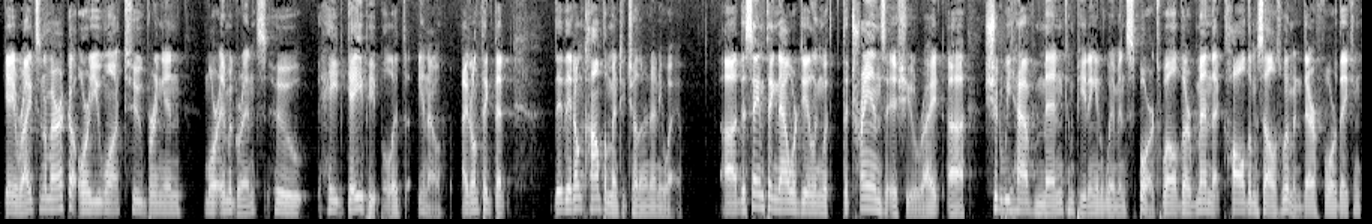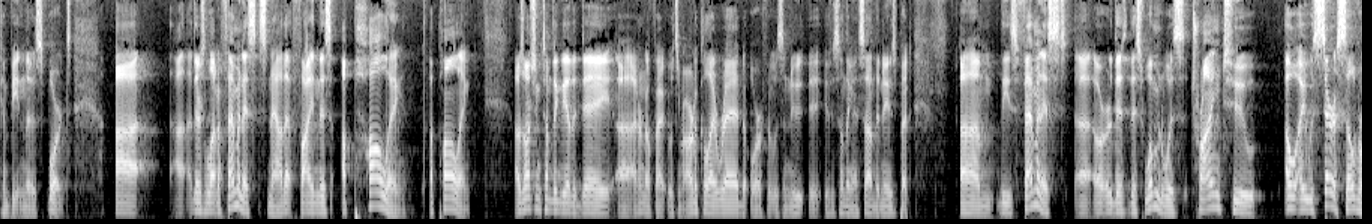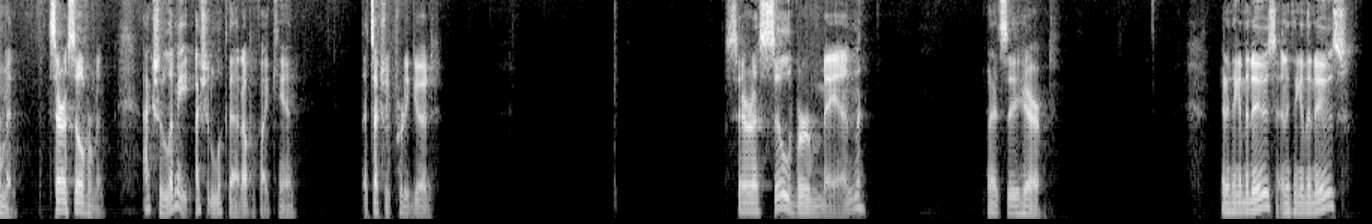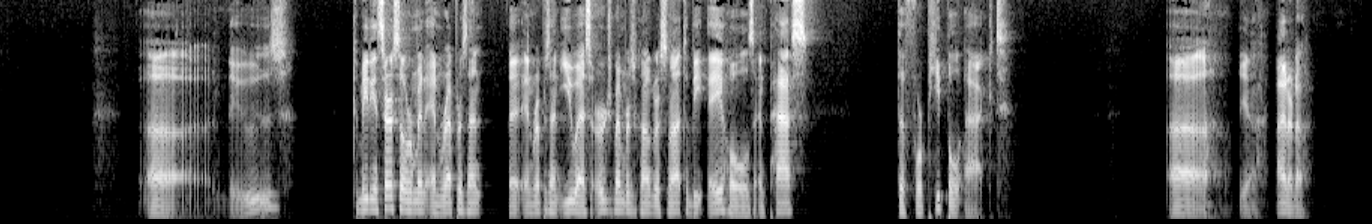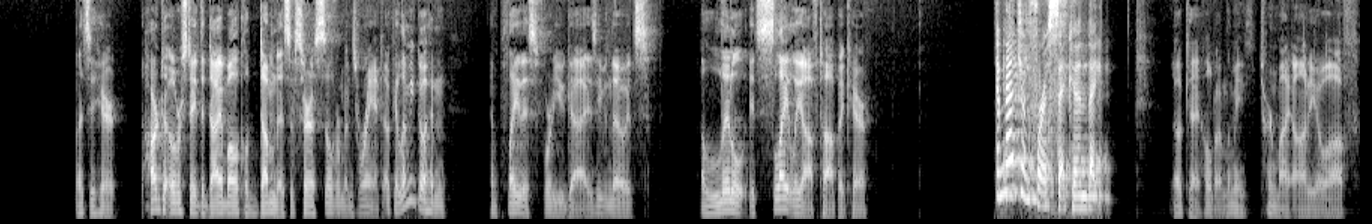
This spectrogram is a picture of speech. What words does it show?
gay rights in America, or you want to bring in more immigrants who hate gay people. It's you know I don't think that they, they don't complement each other in any way. Uh, the same thing now we're dealing with the trans issue, right? Uh, should we have men competing in women's sports? Well, they're men that call themselves women, therefore they can compete in those sports. Uh, uh, there's a lot of feminists now that find this appalling, appalling. I was watching something the other day. Uh, I don't know if I, it was an article I read or if it was a new, if it was something I saw in the news, but um, these feminists uh, or this this woman was trying to. Oh, it was Sarah Silverman. Sarah Silverman Actually, let me. I should look that up if I can. That's actually pretty good. Sarah Silverman. Let's see here. Anything in the news? Anything in the news? Uh, news. Comedian Sarah Silverman and represent uh, and RepresentUs urge members of Congress not to be a holes and pass the For People Act. Uh, yeah, I don't know. Let's see here. Hard to overstate the diabolical dumbness of Sarah Silverman's rant. Okay, let me go ahead and and play this for you guys, even though it's a little, it's slightly off topic here. Imagine for a second that. Okay, hold on. Let me turn my audio off.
